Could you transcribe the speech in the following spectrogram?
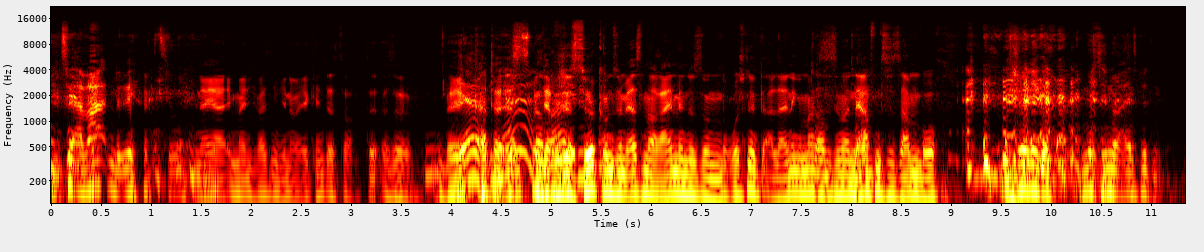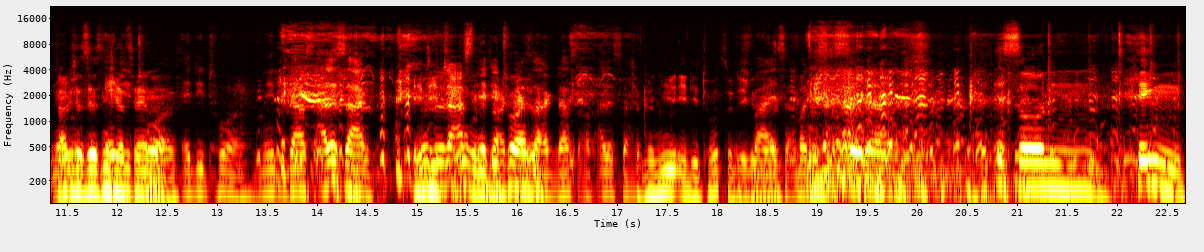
Die zu erwartende Reaktion. Naja, ich meine, ich weiß nicht genau, ihr kennt das doch. Also, wer Ja, Cutter ja, ist und der. Regisseur kommt zum ersten Mal rein, wenn du so einen Rohschnitt alleine gemacht hast, ist immer ein. Nervenzusammenbruch. Entschuldige, ich muss dir nur eins bitten. Darf ich das jetzt nicht Editor, erzählen, oder was? Editor. Nee, du darfst alles sagen. du Editoren, darfst sagt Editor ihr. sagen, darfst auch alles Ich sagen. habe noch nie Editor zu dir Ich gesagt. weiß, aber das ist, so eine, das ist so ein Ding.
